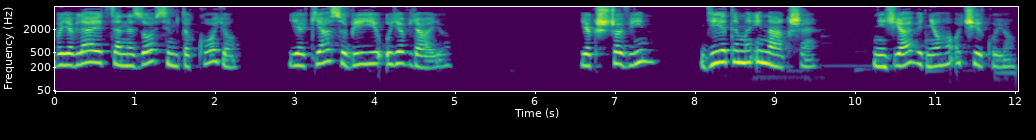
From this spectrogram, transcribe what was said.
виявляється не зовсім такою, як я собі її уявляю, якщо Він діятиме інакше, ніж я від нього очікую.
